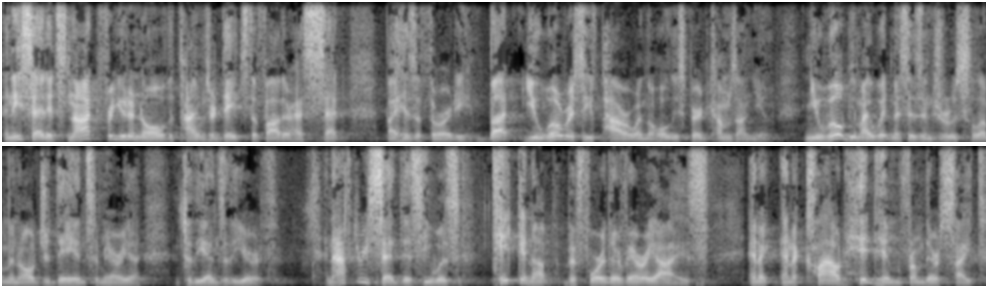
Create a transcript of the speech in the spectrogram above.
And he said, It's not for you to know the times or dates the Father has set by his authority, but you will receive power when the Holy Spirit comes on you. And you will be my witnesses in Jerusalem and all Judea and Samaria and to the ends of the earth. And after he said this, he was taken up before their very eyes, and a, and a cloud hid him from their sight.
